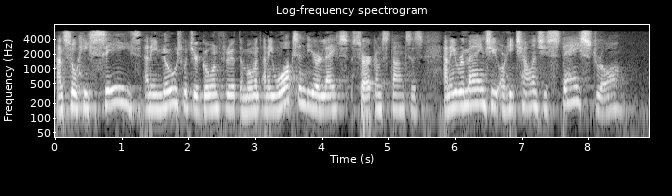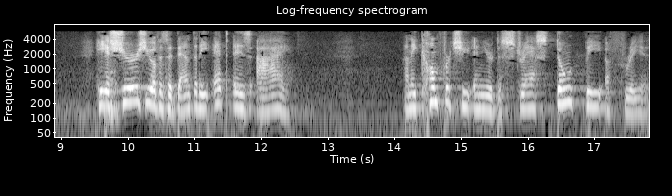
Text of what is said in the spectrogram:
And so he sees and he knows what you're going through at the moment, and he walks into your life's circumstances and he reminds you or he challenges you stay strong. He assures you of his identity it is I. And he comforts you in your distress. Don't be afraid.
